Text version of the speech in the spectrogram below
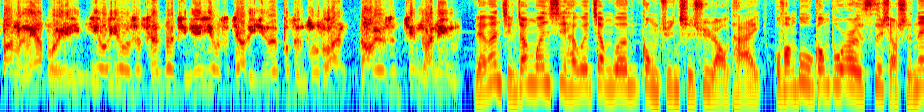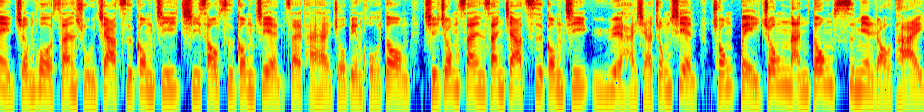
放人家回？又又是橙色警戒，又是叫旅行社不准出团，然后又是禁团令。两岸紧张关系还未降温，共军持续扰台。国防部公布二十四小时内侦获三十五架次共机、七艘次共舰在台海周边活动，其中三十三架次共机逾越海峡中线，从北中南东四面扰台。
